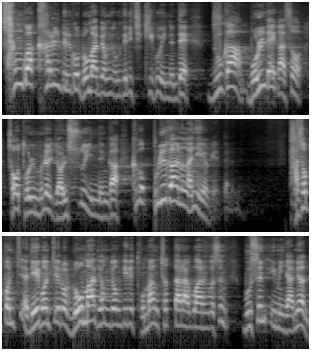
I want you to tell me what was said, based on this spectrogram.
창과 칼을 들고 로마 병력들이 지키고 있는데 누가 몰래 가서 저 돌문을 열 수 있는가? 그거 불가능한 이야기였다는. 다섯 번째, 네 번째로 로마 병정들이 도망쳤다라고 하는 것은 무슨 의미냐면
